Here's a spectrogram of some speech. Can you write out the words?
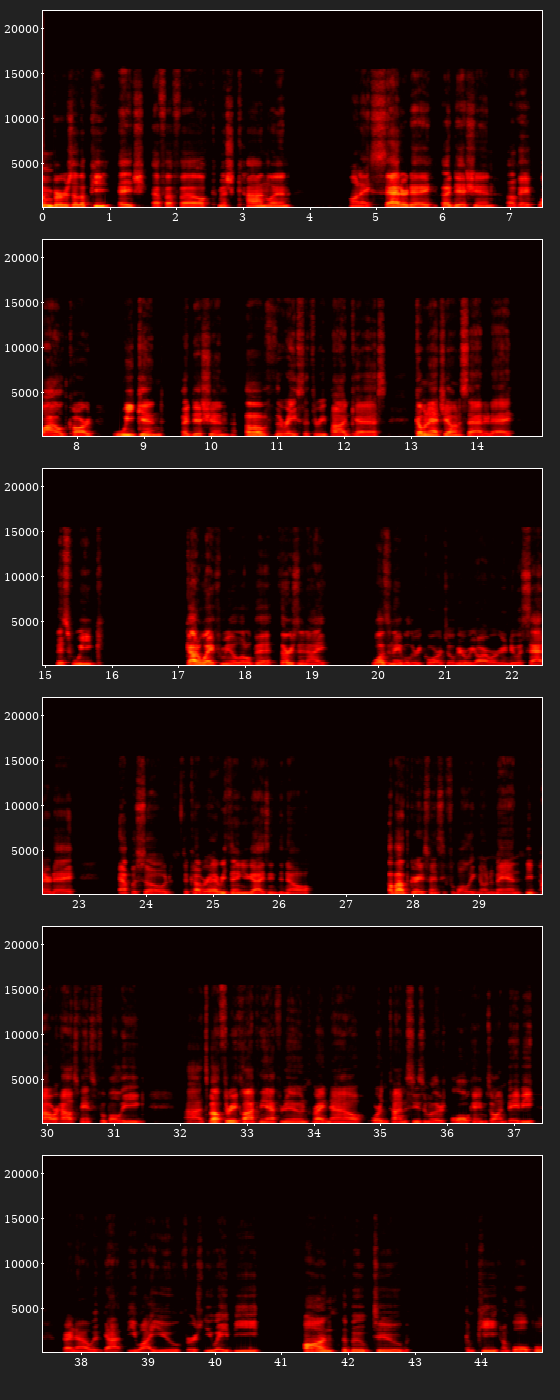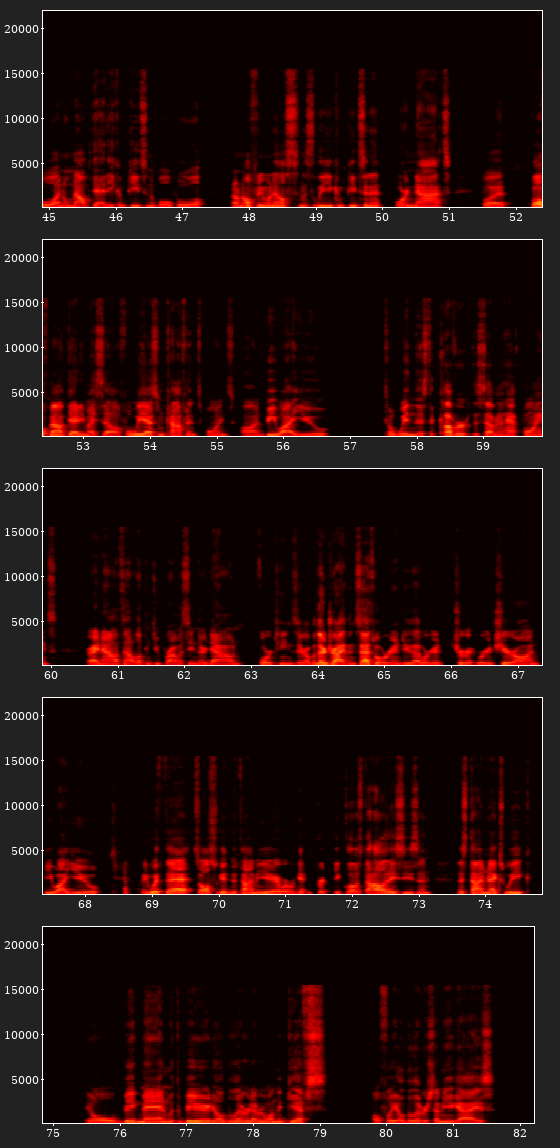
members of the PHFFL, Commish Conlin, on a Saturday edition of a wild card weekend edition of the Race to Three podcast. Coming at you on a Saturday this week. Got away from me a little bit. Thursday night, wasn't able to record. So here we are. We're going to do a Saturday episode to cover everything you guys need to know about the greatest fantasy football league known to man, the Powerhouse Fantasy Football League. Uh, it's about three o'clock in the afternoon right now, or the time of season where there's bowl games on, baby. Right now, we've got BYU versus UAB on the boob tube. Compete in a bowl pool. I know Malk Daddy competes in the bowl pool. I don't know if anyone else in this league competes in it or not, but both Malk Daddy and myself, well, we have some confidence points on BYU to win this, to cover the seven and a half points. Right now, it's not looking too promising. They're down 14-0, but they're driving. So that's what we're going to do. That we're to cheer. We're to cheer on BYU. I mean, with that, it's also getting the time of year where we're getting pretty close to holiday season. This time next week, the old big man with the beard, he'll deliver to everyone the gifts. Hopefully, he'll deliver some of you guys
